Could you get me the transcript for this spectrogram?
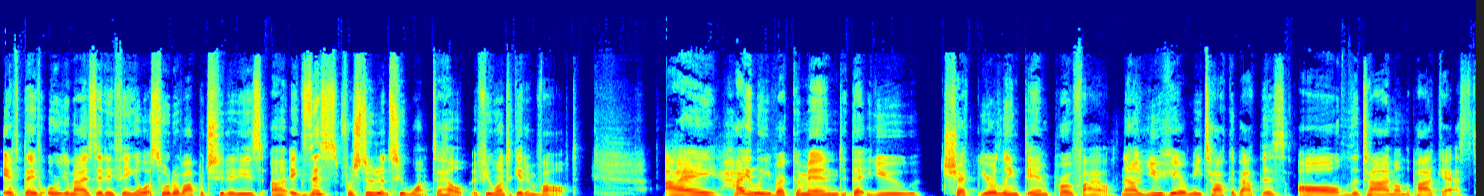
if they've organized anything and what sort of opportunities uh, exist for students who want to help if you want to get involved. I highly recommend that you check your LinkedIn profile. Now, you hear me talk about this all the time on the podcast.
